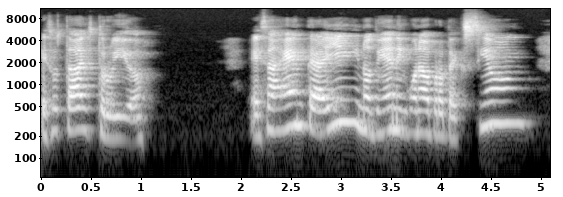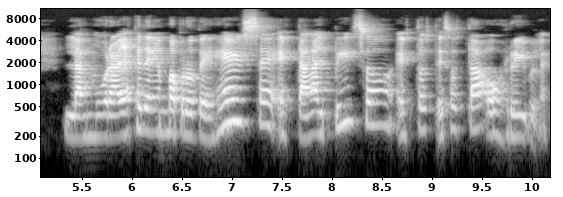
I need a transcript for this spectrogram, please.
eso está destruido. Esa gente ahí no tiene ninguna protección. Las murallas que tenían para protegerse están al piso. Esto, eso está horrible.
